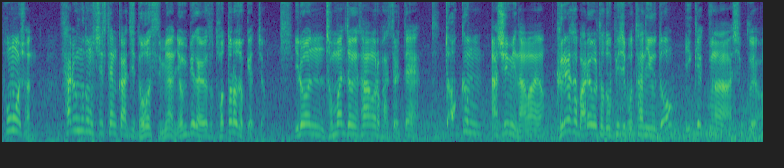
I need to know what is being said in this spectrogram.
포모션, 사륜구동 시스템까지 넣었으면 연비가 여기서 더 떨어졌겠죠. 이런 전반적인 상황으로 봤을 때 조금 아쉬움이 남아요. 그래서 마력을 더 높이지 못한 이유도 있겠구나 싶고요.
